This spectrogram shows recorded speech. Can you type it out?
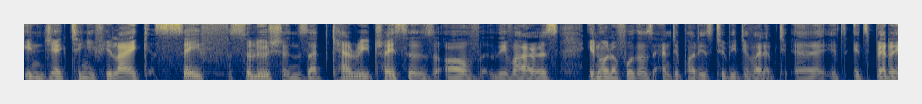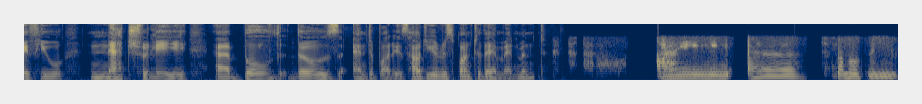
injecting, if you like, safe solutions that carry traces of the virus in order for those antibodies to be developed? Uh, it's, it's better if you naturally uh, build those antibodies. How do you respond to them, Edmund? I, uh, some of these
